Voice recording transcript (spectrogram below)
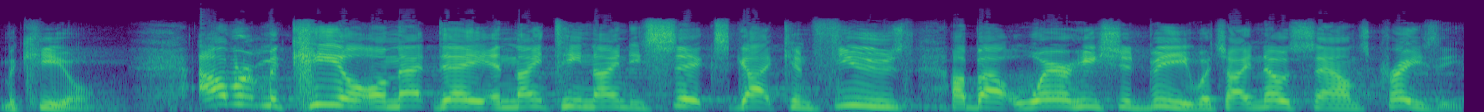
McKeel. Albert McKeel on that day in 1996 got confused about where he should be, which I know sounds crazy.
